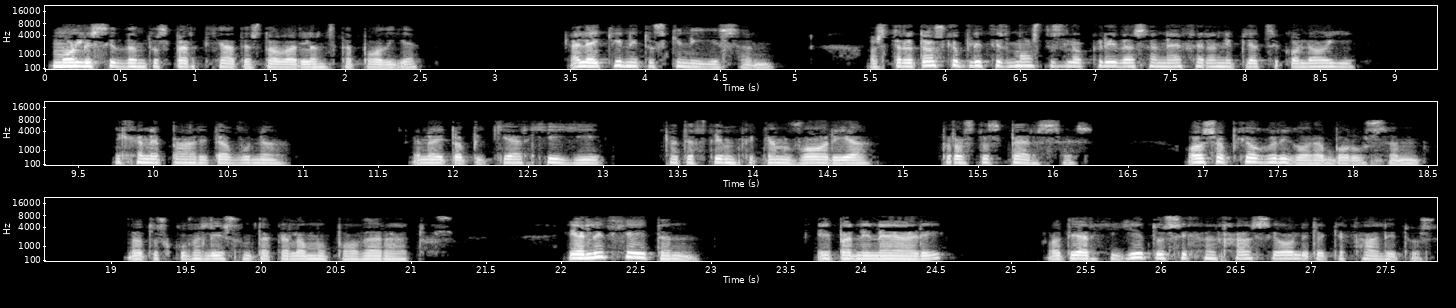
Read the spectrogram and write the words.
Μόλις είδαν τους Σπαρτιάτες το έβαλαν στα πόδια. Αλλά εκείνοι τους κυνήγησαν. Ο στρατός και ο πληθυσμός της Λοκρίδας ανέφεραν οι πλατσικολόγοι. Είχαν πάρει τα βουνά, ενώ οι τοπικοί αρχήγοι κατευθύνθηκαν βόρεια προς τους Πέρσες, όσο πιο γρήγορα μπορούσαν να τους κουβαλήσουν τα καλαμοπόδερά τους. Η αλήθεια ήταν, είπαν οι νεαροί, ότι οι αρχηγοί τους είχαν χάσει όλοι το κεφάλι τους.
